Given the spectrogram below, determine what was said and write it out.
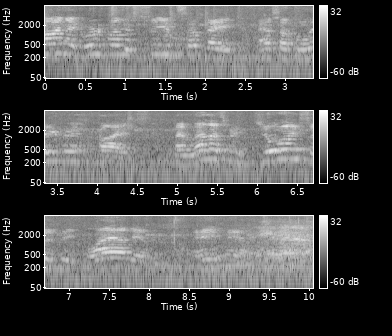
That we're going to see him someday as a believer in Christ. And let us rejoice and be glad in it. Amen. Amen.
